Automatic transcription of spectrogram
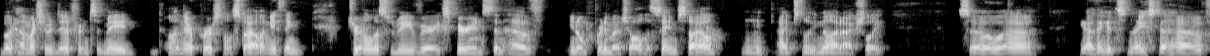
about how much of a difference it made on their personal style. And you think journalists would be very experienced and have you know pretty much all the same style? Mm, absolutely not, actually. So uh, yeah, I think it's nice to have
